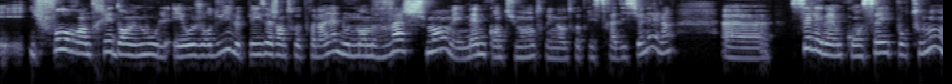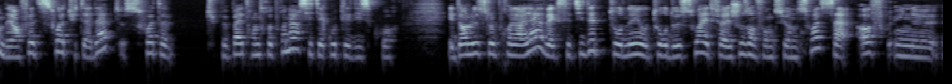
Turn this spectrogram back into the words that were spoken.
il faut rentrer dans le moule. Et aujourd'hui, le paysage entrepreneurial nous demande vachement, mais même quand tu montres une entreprise traditionnelle, hein, euh, c'est les mêmes conseils pour tout le monde. Et en fait, soit tu t'adaptes, soit tu peux pas être entrepreneur si tu écoutes les discours. Et dans le slowpreneuriat, avec cette idée de tourner autour de soi et de faire les choses en fonction de soi, ça offre une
